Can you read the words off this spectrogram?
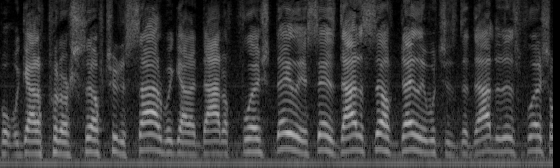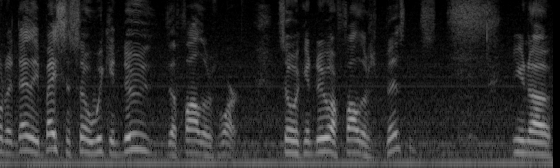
but we got to put ourselves to the side. We got to die to flesh daily. It says die to self daily, which is to die to this flesh on a daily basis so we can do the Father's work, so we can do our Father's business. You know,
